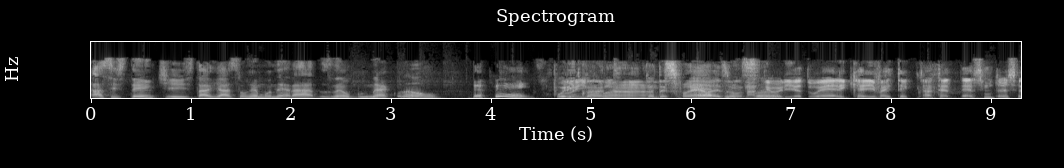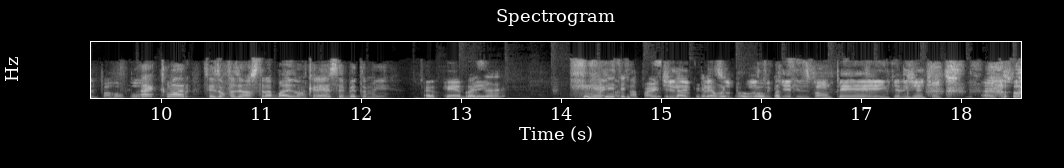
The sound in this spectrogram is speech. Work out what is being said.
assistente e estagiário são remunerados, né? O boneco não. Depende. Por, Por enquanto. enquanto. Quando isso for É, real, eles vão. Na teoria do Eric aí vai ter até 13 terceiro pra robô. É claro, vocês vão fazer nosso trabalho e vão querer receber também. Aí eu quebro Pois ele. é. E a gente Tá partindo do muito pressuposto que eles vão ter inteligente arti- artificial.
